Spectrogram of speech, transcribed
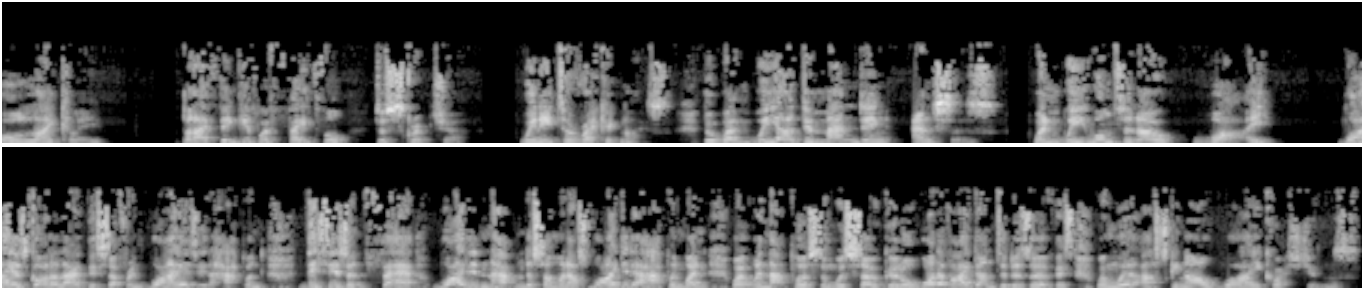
or lightly, but I think if we're faithful to scripture, we need to recognize that when we are demanding answers, when we want to know why, why has God allowed this suffering? Why has it happened? This isn't fair. Why didn't it happen to someone else? Why did it happen when, when that person was so good? Or what have I done to deserve this? When we're asking our why questions,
